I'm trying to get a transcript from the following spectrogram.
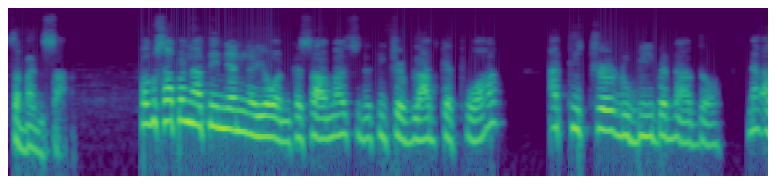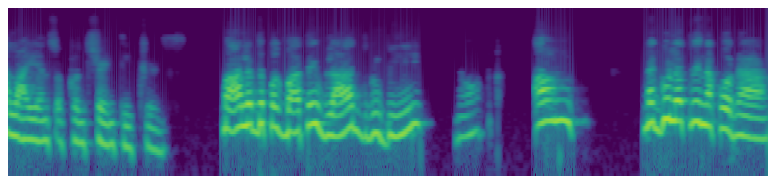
sa bansa? Pag-usapan natin yan ngayon kasama si Teacher Vlad Ketwa at Teacher Ruby Bernardo ng Alliance of Concerned Teachers. Maalab na pagbati, Vlad, Ruby, no? Um, nagulat rin ako na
